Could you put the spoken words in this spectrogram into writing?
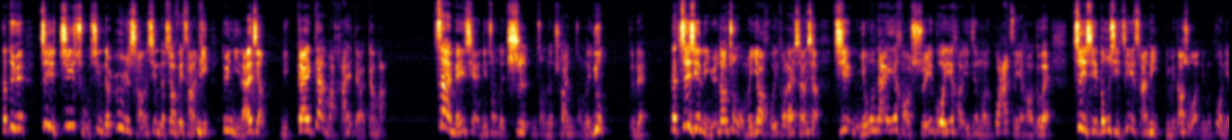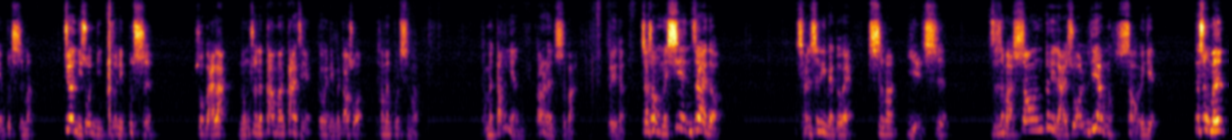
那对于这些基础性的日常性的消费产品，对于你来讲，你该干嘛还得要干嘛？再没钱，你总得吃，你总得穿，你总得用，对不对？那这些领域当中，我们要回头来想想，其实牛奶也好，水果也好，以及我们瓜子也好，各位这些东西这些产品，你们告诉我，你们过年不吃吗？就像你说你说你不吃。说白了，农村的大妈大姐，各位你们告诉我，他们不吃吗？他们当然当然吃吧，对的。加上我们现在的城市里面，各位吃吗？也吃，只是吧相对来说量少一点。但是我们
